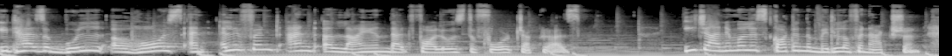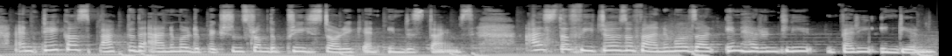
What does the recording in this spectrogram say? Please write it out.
It has a bull, a horse, an elephant, and a lion that follows the four chakras. Each animal is caught in the middle of an action and take us back to the animal depictions from the prehistoric and Indus times, as the features of animals are inherently very Indian.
